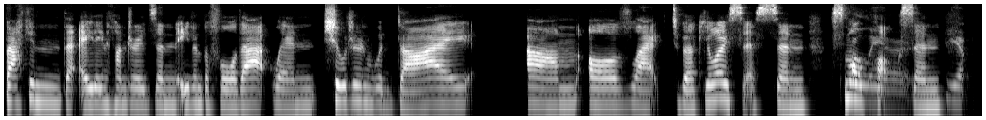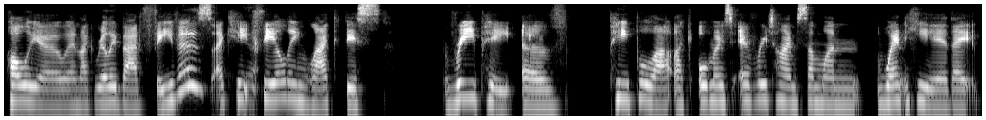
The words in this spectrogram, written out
back in the 1800s and even before that when children would die um of like tuberculosis and smallpox Polio. and yep polio and like really bad fevers i keep Yeah. feeling like this repeat of people are like almost every time someone went here they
